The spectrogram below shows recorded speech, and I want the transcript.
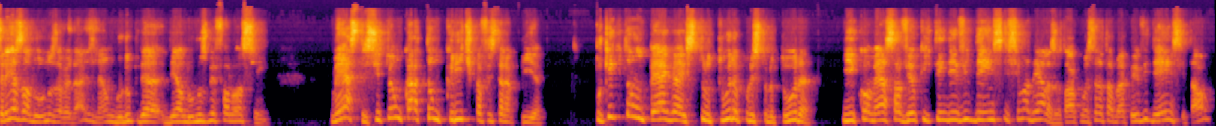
três alunos, na verdade, né, um grupo de, de alunos me falou assim: Mestre, se tu é um cara tão crítico à fisioterapia, por que, que tu não pega estrutura por estrutura e começa a ver o que tem de evidência em cima delas? Eu estava começando a trabalhar com evidência e tal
